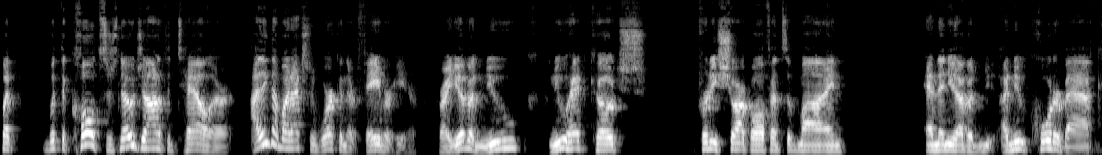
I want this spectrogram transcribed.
But with the Colts, there's no Jonathan Taylor. I think that might actually work in their favor here, right? You have a new new head coach, pretty sharp offensive mind, and then you have a, a new quarterback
